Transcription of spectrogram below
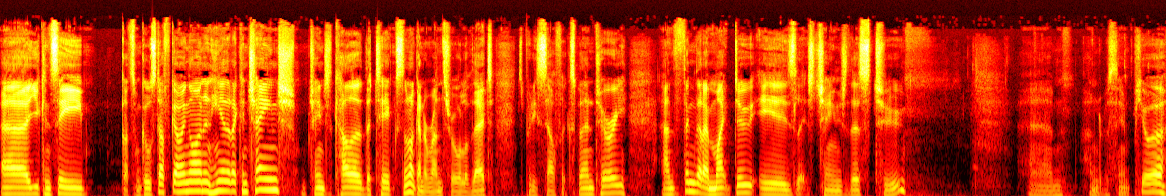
Uh, you can see got some cool stuff going on in here that I can change. Change the color, the text. I'm not going to run through all of that. It's pretty self-explanatory. And the thing that I might do is let's change this to. Um, 100% pure.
